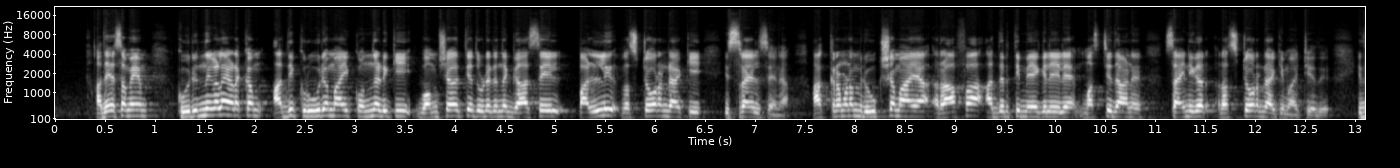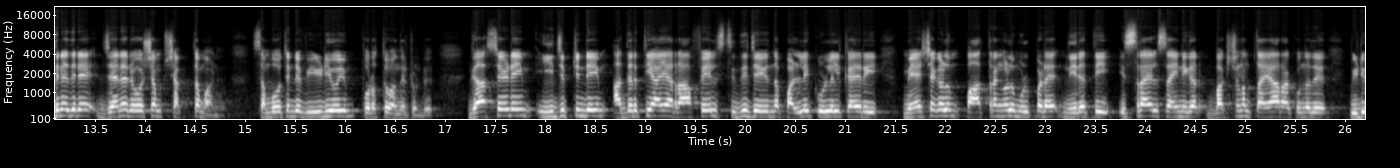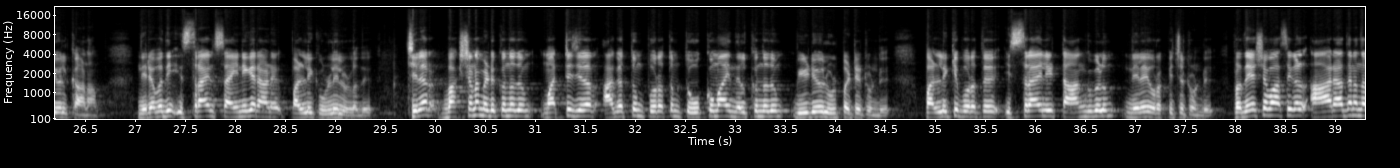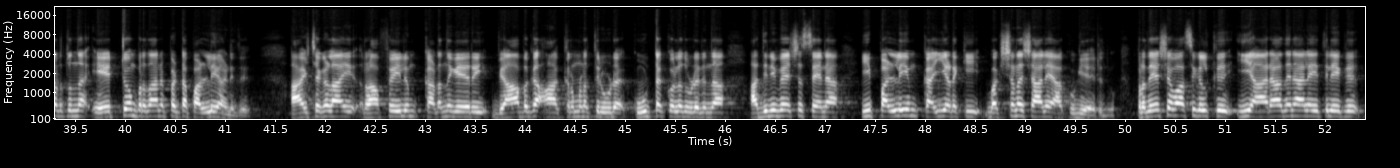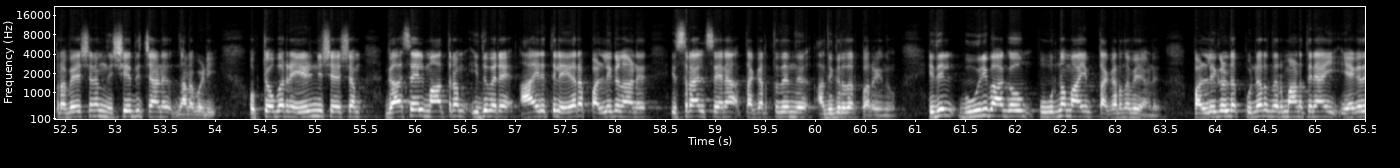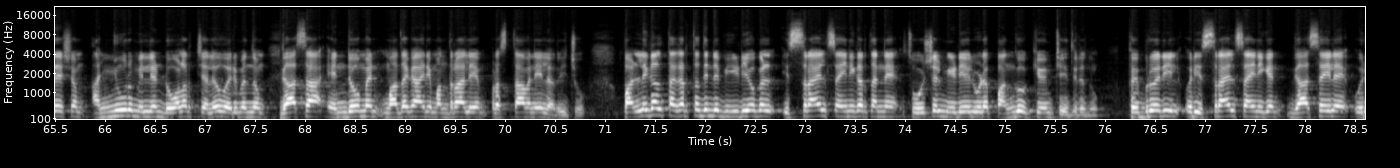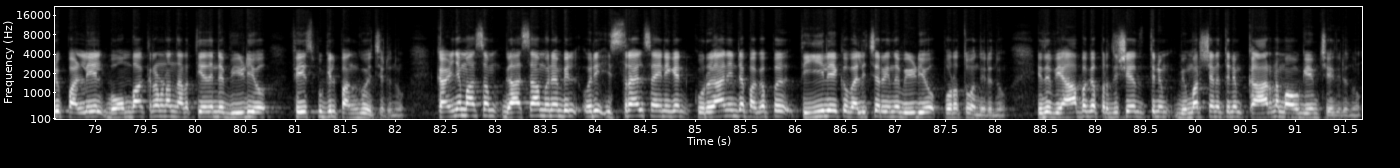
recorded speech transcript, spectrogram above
അതേസമയം കുരുന്നുകളെ അടക്കം അതിക്രൂരമായി കൊന്നടുക്കി വംശഹത്യ തുടരുന്ന ഗാസയിൽ പള്ളി റെസ്റ്റോറന്റാക്കി ഇസ്രായേൽ സേന. ആക്രമണം രൂക്ഷമായ റാഫ അതിർത്തി മേഖലയിലെ മസ്ജിദാണ് സൈനികർ റെസ്റ്റോറന്റാക്കി മാറ്റിയത്. ഇതിനെതിരെ ജനരോഷം ശക്തമാണ്. സംഭവത്തിന്റെ വീഡിയോയും പുറത്തു വന്നിട്ടുണ്ട്. ഗാസയുടെയും ഈജിപ്തിന്റെയും അതിർത്തിയായ റാഫേൽ സ്ഥിതി ചെയ്യുന്ന പള്ളിക്കുള്ളിൽ കയറി മേശകളും പാത്രങ്ങളും ഉൾപ്പെടെ നിരത്തി ഇസ്രായേൽ സൈനികർ ഭക്ഷണം തയ്യാറാക്കുന്നത് വീഡിയോയിൽ കാണാം. നിരവധി ഇസ്രായേൽ സൈനികരാണ് പള്ളിക്കുള്ളിലുള്ളത്. ചിലർ ഭക്ഷണം എടുക്കുന്നതും മറ്റു ചിലർ അകത്തും പുറത്തും തോക്കുമായി നിൽക്കുന്നതും വീഡിയോയിൽ ഉൾപ്പെട്ടിട്ടുണ്ട്. പള്ളിക്ക് പുറത്ത് ഇസ്രായേലി ടാങ്കുകളും നിലയുറപ്പിച്ചിട്ടുണ്ട്. പ്രദേശവാസികൾ ആരാധന നടത്തുന്ന ഏറ്റവും പ്രധാനപ്പെട്ട പള്ളിയാണിത്. ആഴ്ചകളായി റാഫേലും കടന്നുകയറി വ്യാപക ആക്രമണത്തിലൂടെ കൂട്ടക്കൊല തുടരുന്ന അധിനിവേശ സേന ഈ പള്ളിയും കൈയടക്കി ഭക്ഷണശാലയാക്കുകയായിരുന്നു. പ്രദേശവാസികൾക്ക് ഈ ആരാധനാലയത്തിലേക്ക് പ്രവേശനം നിഷേധിച്ചാണ് നടപടി. ഒക്ടോബർ ഏഴിന് ശേഷം ഗാസയിൽ മാത്രം ഇതുവരെ ആയിരത്തിലേറെ പള്ളികളാണ് ഇസ്രായേൽ സേന തകർത്തതെന്ന് അധികൃതർ പറയുന്നു. ഇതിൽ ഭൂരിഭാഗവും പൂർണമായും തകർന്നവയാണ്. പള്ളികളുടെ പുനർനിർമ്മാണത്തിനായി ഏകദേശം അഞ്ഞൂറ് മില്യൺ ഡോളർ ചെലവ് വരുമെന്നും ഗാസ എൻഡോമെന്റ് മതകാര്യ മന്ത്രാലയം പ്രസ്താവനയിൽ അറിയിച്ചു. പള്ളികൾ തകർത്തതിന്റെ വീഡിയോകൾ ഇസ്രായേൽ സൈനികർ തന്നെ സോഷ്യൽ മീഡിയയിലൂടെ പങ്കുവെക്കുകയും ചെയ്തിരുന്നു. ഫെബ്രുവരിയിൽ ഒരു ഇസ്രായേൽ സൈനികൻ ഗാസയിലെ ഒരു പള്ളിയിൽ ബോംബാക്രമണം നടത്തിയതിന്റെ വീഡിയോ ഫേസ്ബുക്കിൽ പങ്കുവച്ചിരുന്നു. കഴിഞ്ഞ മാസം ഗാസ മുനമ്പിൽ ഒരു ഇസ്രായേൽ സൈനികൻ ഖുർആാനിന്റെ പകപ്പ് തീയിലേക്ക് വലിച്ചെറിയുന്ന വീഡിയോ പുറത്തു വന്നിരുന്നു ഇത് വ്യാപക പ്രതിഷേധത്തിനും വിമർശനത്തിനും കാരണമാവുകയും ചെയ്തിരുന്നു.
